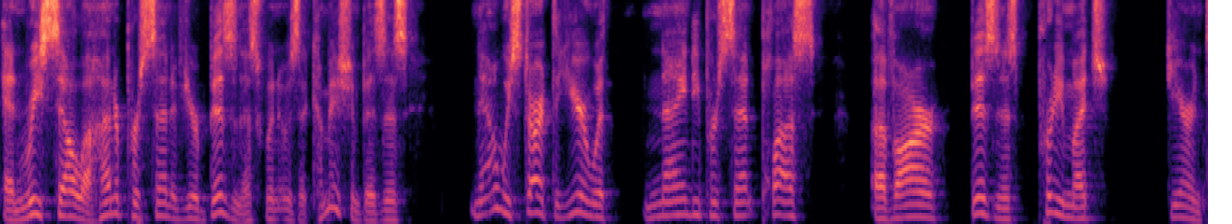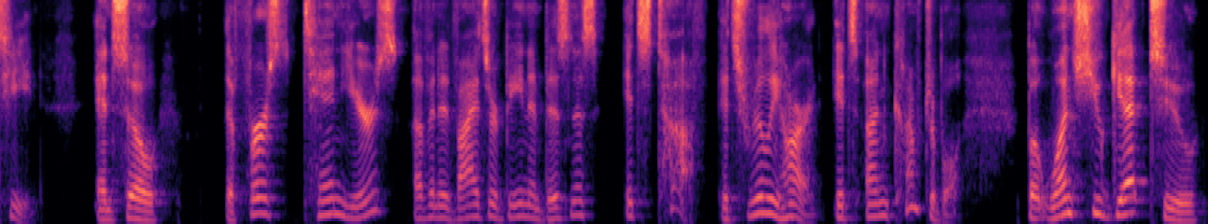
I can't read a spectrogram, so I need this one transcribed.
and resell 100% of your business when it was a commission business, now we start the year with 90% plus of our business pretty much guaranteed. And so the first 10 years of an advisor being in business, it's tough. It's really hard. It's uncomfortable. But once you get to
